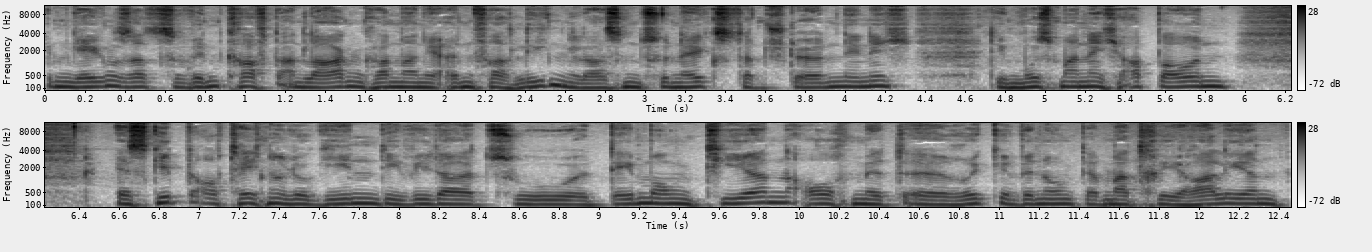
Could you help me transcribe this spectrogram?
im Gegensatz zu Windkraftanlagen kann man die einfach liegen lassen zunächst, dann stören die nicht. Die muss man nicht abbauen. Es gibt auch Technologien, die wieder zu demontieren, auch mit äh, Rückgewinnung der Materialien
